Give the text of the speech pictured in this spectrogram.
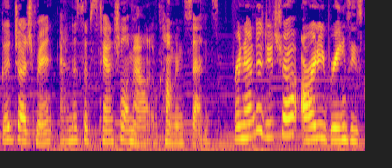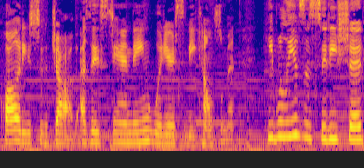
good judgment, and a substantial amount of common sense. Fernando Dutra already brings these qualities to the job as a standing Whittier City Councilman. He believes the city should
